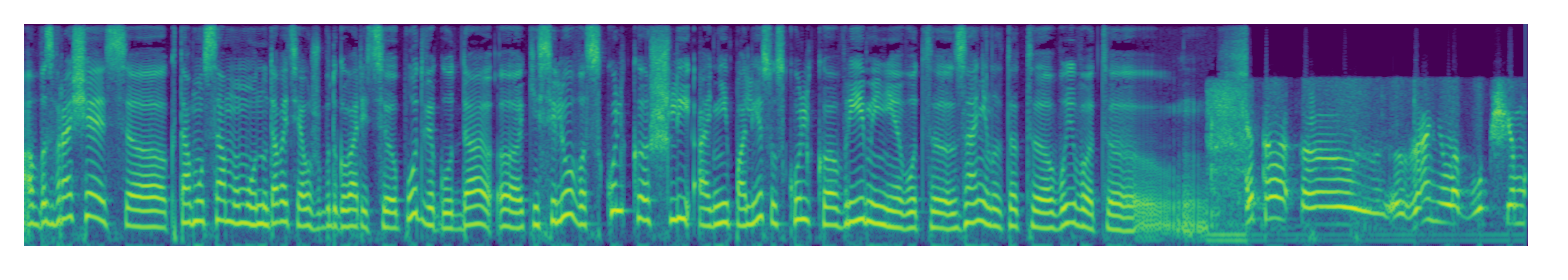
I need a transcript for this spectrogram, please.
А возвращаясь э, к тому самому, ну давайте я уже буду говорить э, подвигу, да, э, Киселева, сколько шли они по лесу, сколько времени вот занял этот вывод? Это э, заняло, в общем,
